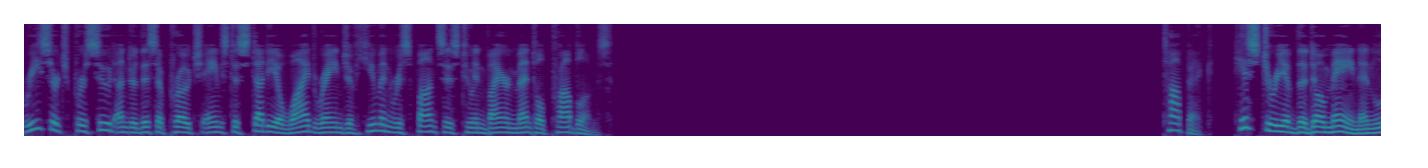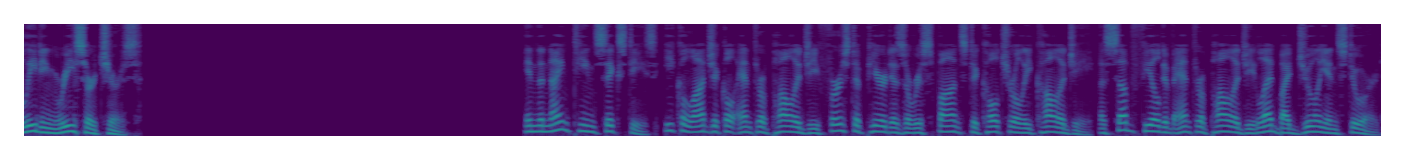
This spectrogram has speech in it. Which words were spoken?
Research pursued under this approach aims to study a wide range of human responses to environmental problems. History of the domain and leading researchers In the 1960s, ecological anthropology first appeared as a response to cultural ecology, a subfield of anthropology led by Julian Steward.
